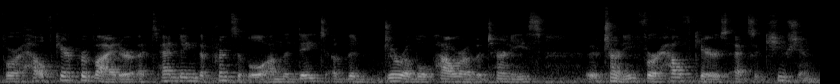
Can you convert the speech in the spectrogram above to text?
for a healthcare provider attending the principal on the date of the durable power of attorney's attorney for healthcare's execution,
